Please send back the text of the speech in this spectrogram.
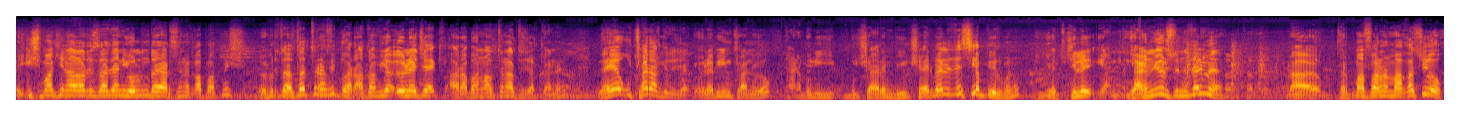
E iş makineleri zaten yolun da yarısını kapatmış. Öbür tarafta trafik var. Adam ya ölecek, arabanın altına atacak kendini veya uçarak gidecek. Öyle bir imkanı yok. Yani bunu bu şehrin Büyükşehir Belediyesi yapıyor bunu. Yetkili yani yayınlıyorsunuz değil mi? Tabii tabii. Kırpma falan makası yok.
